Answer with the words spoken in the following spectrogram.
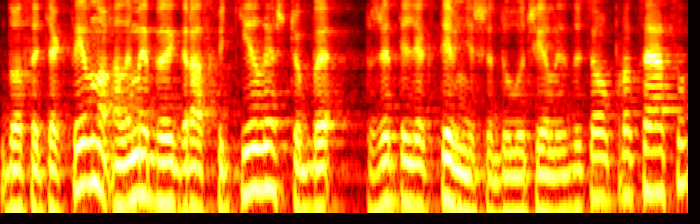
досить активно, але ми б якраз хотіли, щоб жителі активніше долучились до цього процесу.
